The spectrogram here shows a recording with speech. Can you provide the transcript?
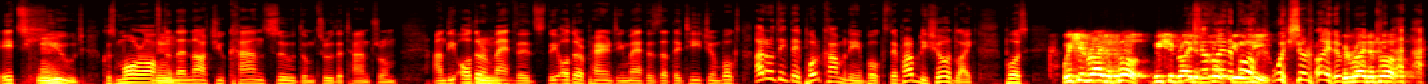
It's Mm. huge because more often than not, you can soothe them through the tantrum. And the other Mm. methods, the other parenting methods that they teach you in books, I don't think they put comedy in books. They probably should, like, but We should write a book. We should write we a should book. write a you and book. We should write a book. We'll book. write a book.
